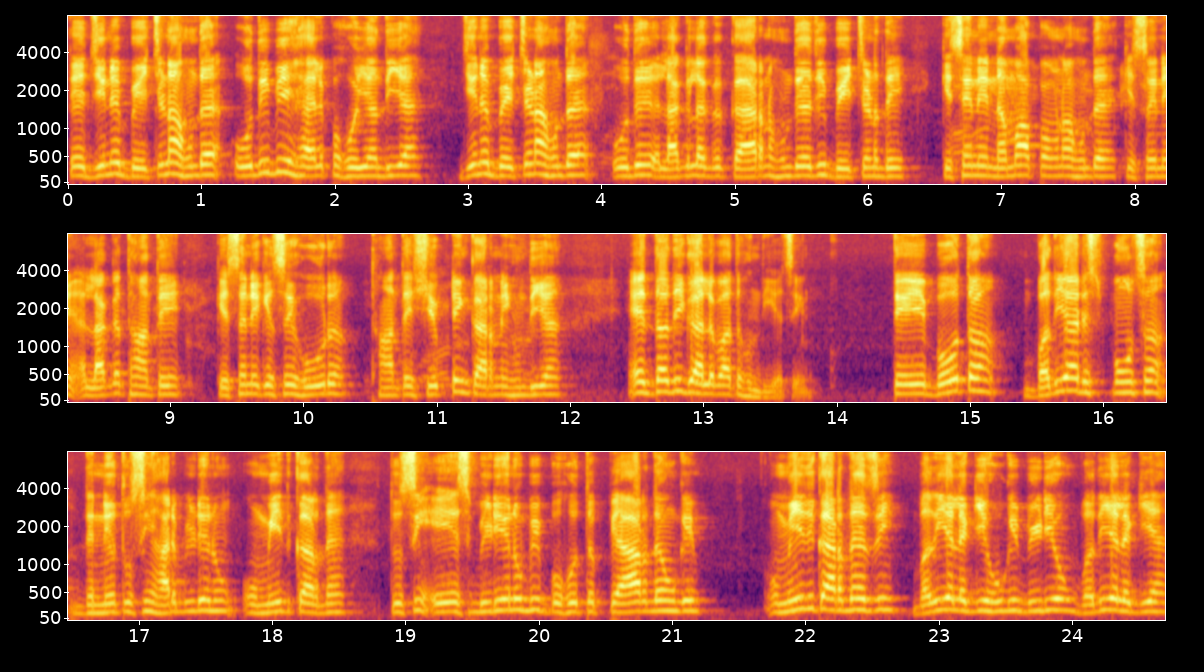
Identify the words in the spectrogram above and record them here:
ਤੇ ਜਿਹਨੇ ਵੇਚਣਾ ਹੁੰਦਾ ਉਹਦੀ ਵੀ ਹੈਲਪ ਹੋ ਜਾਂਦੀ ਹੈ। ਜਿਹਨੇ ਵੇਚਣਾ ਹੁੰਦਾ ਉਹਦੇ ਅਲੱਗ-ਅਲੱਗ ਕਾਰਨ ਹੁੰਦੇ ਆ ਜੀ ਵੇਚਣ ਦੇ। ਕਿਸੇ ਨੇ ਨਵਾਂ ਪਾਉਣਾ ਹੁੰਦਾ ਕਿਸੇ ਨੇ ਅਲੱਗ ਥਾਂ ਤੇ ਕਿਸੇ ਨੇ ਕਿਸੇ ਹੋਰ ਥਾਂ ਤੇ ਸ਼ਿਫਟਿੰਗ ਕਰਨੀ ਹੁੰਦੀ ਆ ਇਦਾਂ ਦੀ ਗੱਲਬਾਤ ਹੁੰਦੀ ਹੈ ਜੀ। ਤੇ ਬਹੁਤ ਵਧੀਆ ਰਿਸਪੌਂਸ ਦਿੰਦੇ ਹੋ ਤੁਸੀਂ ਹਰ ਵੀਡੀਓ ਨੂੰ, ਉਮੀਦ ਕਰਦਾ ਤੁਸੀਂ ਇਸ ਵੀਡੀਓ ਨੂੰ ਵੀ ਬਹੁਤ ਪਿਆਰ ਦਿਓਗੇ। ਉਮੀਦ ਕਰਦੇ ਹਾਂ ਅਸੀਂ ਵਧੀਆ ਲੱਗੀ ਹੋਊਗੀ ਵੀਡੀਓ ਵਧੀਆ ਲੱਗੀ ਆ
